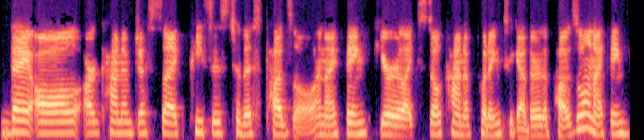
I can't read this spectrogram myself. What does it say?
they all are kind of just like pieces to this puzzle. And I think you're like still kind of putting together the puzzle. And I think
